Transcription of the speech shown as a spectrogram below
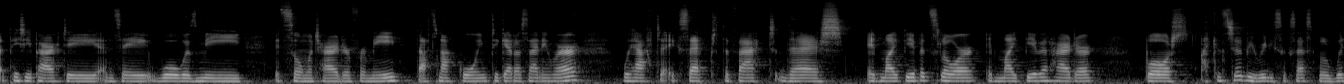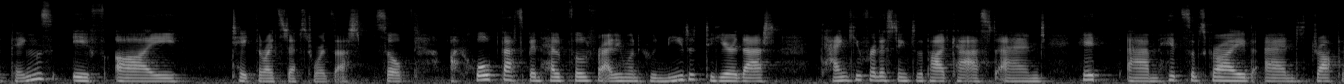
a pity party and say, Woe was me, it's so much harder for me. That's not going to get us anywhere. We have to accept the fact that it might be a bit slower, it might be a bit harder, but I can still be really successful with things if I take the right steps towards that. So I hope that's been helpful for anyone who needed to hear that. Thank you for listening to the podcast and hit um, hit subscribe and drop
